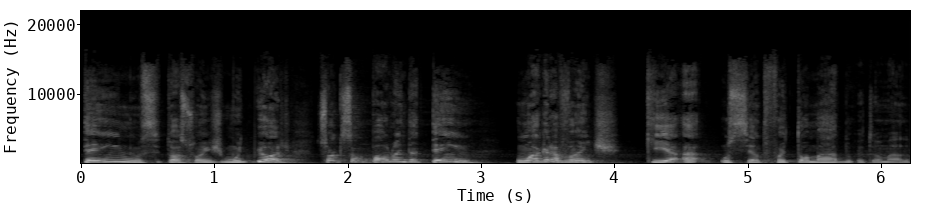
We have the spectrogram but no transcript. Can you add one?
têm situações muito piores. Só que São Paulo ainda tem um agravante, que a- o centro foi tomado Foi tomado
